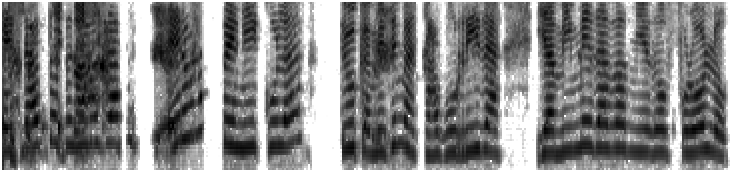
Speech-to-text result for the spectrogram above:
Exacto, era una película, digo que a mí se me hacía aburrida y a mí me daba miedo Frollo.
